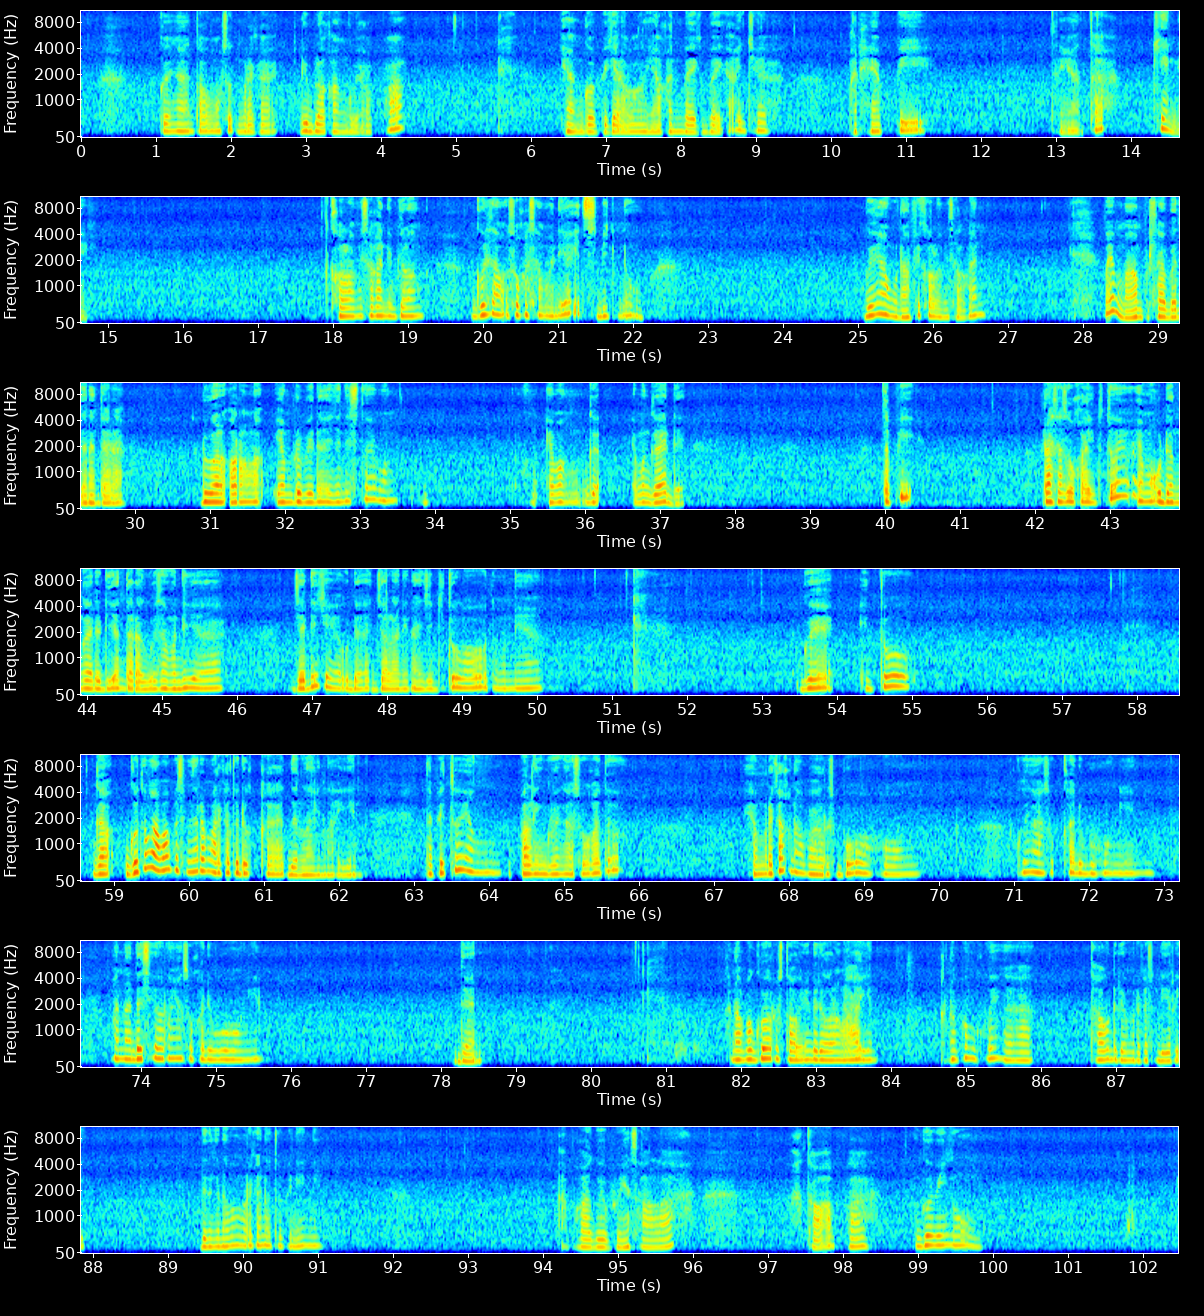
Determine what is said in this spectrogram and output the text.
Gue nggak tahu maksud mereka di belakang gue apa. Yang gue pikir awalnya akan baik-baik aja akan happy. Ternyata gini. Kalau misalkan dibilang gue sama, suka sama dia it's big no. Gue nggak munafik kalau misalkan memang persahabatan antara dua orang yang berbeda jenis tuh emang emang enggak emang gak ada. Tapi rasa suka itu tuh emang udah nggak ada di antara gue sama dia. Jadi kayak udah jalanin aja gitu loh temennya. Gue itu nggak gue tuh nggak apa-apa sebenarnya mereka tuh dekat dan lain-lain. Tapi tuh yang paling gue nggak suka tuh ya mereka kenapa harus bohong? Gue nggak suka dibohongin. Mana ada sih orang yang suka dibohongin? Dan kenapa gue harus tahu ini dari orang lain? Kenapa gue nggak tahu dari mereka sendiri dan kenapa mereka nutupin ini? Apakah gue punya salah? Atau apa? Gue bingung.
